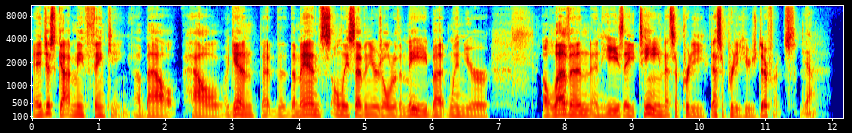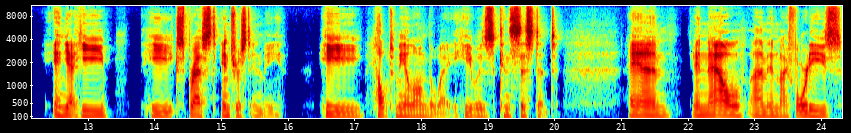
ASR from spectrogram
and it just got me thinking about how, again, that the, the man's only seven years older than me, but when you're 11 and he's 18, that's a pretty that's a pretty huge difference. Yeah. And yet he he expressed interest in me. He helped me along the way. He was consistent. And and now I'm in my 40s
